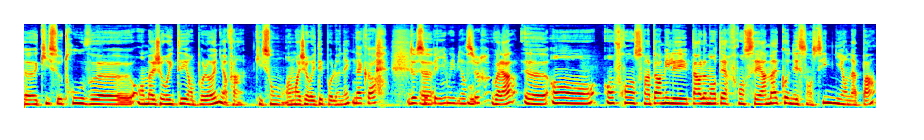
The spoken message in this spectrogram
Euh, qui se trouvent euh, en majorité en Pologne, enfin, qui sont en majorité polonais. D'accord, de ce euh, pays, oui, bien sûr. Voilà. En, en, France, enfin, parmi les parlementaires français, à ma connaissance, il n'y en a pas.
